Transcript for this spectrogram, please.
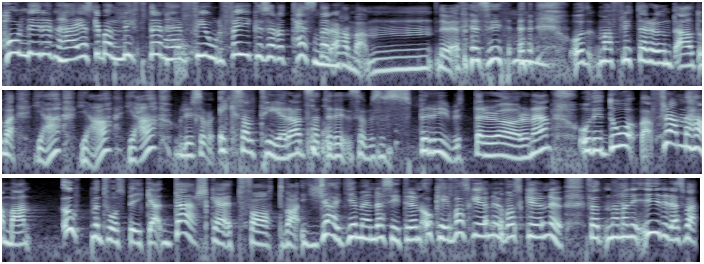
håll i den här, jag ska bara lyfta den här fiolfikusen och testa mm. den. Han bara, mm, du vet. Mm. och man flyttar runt allt och bara, ja, ja, ja. Och blir så exalterad så att det så, så sprutar ur öronen. Och det är då, bara, fram med hammaren, upp med två spikar, där ska ett fat vara. Jajamän, där sitter den. Okej, vad ska jag göra nu? Vad ska jag göra nu? För att när man är i det där så bara,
